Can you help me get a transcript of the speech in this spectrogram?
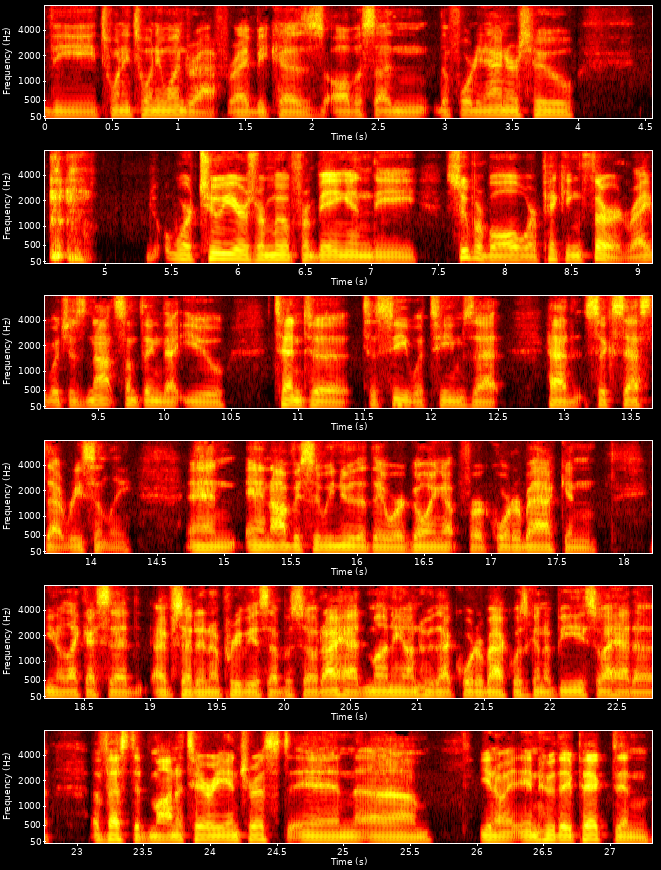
the 2021 draft right because all of a sudden the 49ers who were two years removed from being in the super bowl were picking third right which is not something that you tend to to see with teams that had success that recently. And and obviously we knew that they were going up for a quarterback. And you know like i said i've said in a previous episode i had money on who that quarterback was going to be. So i had a, a vested monetary interest in um you know in who they picked. And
